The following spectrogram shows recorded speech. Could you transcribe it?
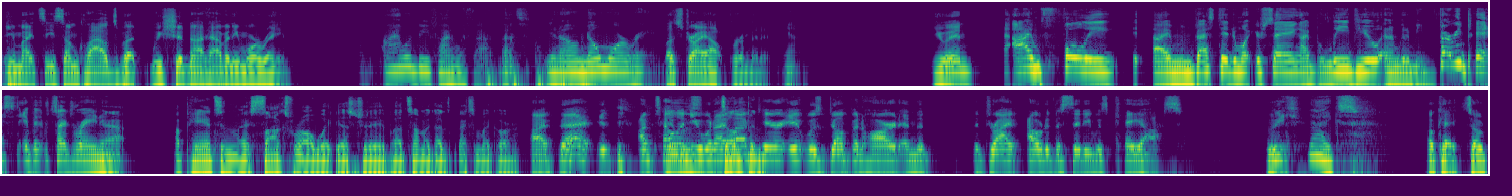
You might see some clouds, but we should not have any more rain. I would be fine with that. That's, you know, no more rain. Let's dry out for a minute. Yeah. You in? I'm fully, I'm invested in what you're saying. I believe you, and I'm going to be very pissed if it starts raining. Yeah. My pants and my socks were all wet yesterday by the time I got back to my car. I bet. It, I'm telling was you, when I left here, it was dumping hard, and the, the drive out of the city was chaos. Eek. Yikes. Okay, so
